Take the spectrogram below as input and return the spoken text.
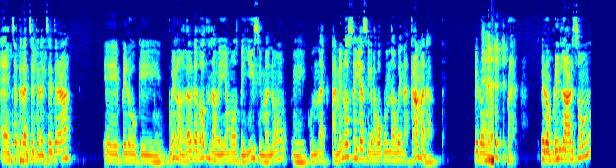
etcétera, etcétera, etcétera. Eh, pero que, bueno, a Gal Gadot la veíamos bellísima, ¿no? Eh, con una, al menos ella se grabó con una buena cámara. Pero, pero Brie Larson,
